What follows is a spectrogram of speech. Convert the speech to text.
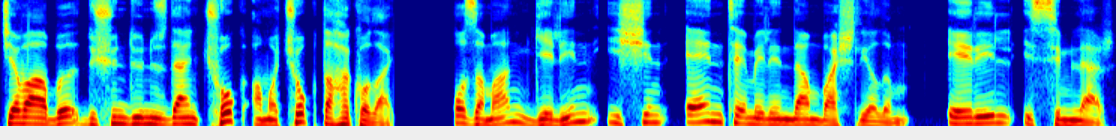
cevabı düşündüğünüzden çok ama çok daha kolay. O zaman gelin işin en temelinden başlayalım. Eril isimler.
